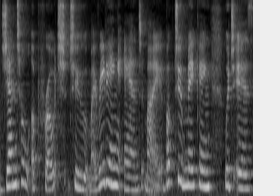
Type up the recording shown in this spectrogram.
gentle approach to my reading and my booktube making, which is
